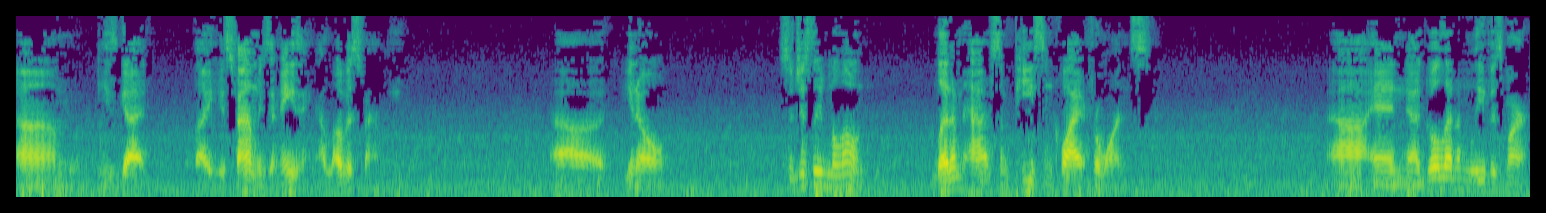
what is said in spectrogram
Um, he's got like his family's amazing. I love his family. Uh, you know, so just leave him alone. Let him have some peace and quiet for once, uh, and uh, go let him leave his mark.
